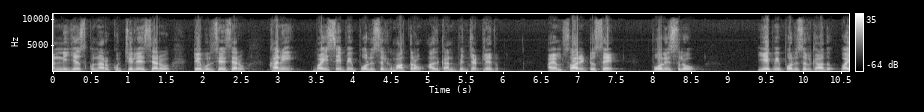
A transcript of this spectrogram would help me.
అన్నీ చేసుకున్నారు కుర్చీలు వేశారు టేబుల్స్ వేశారు. కానీ వైసీపీ పోలీసులకు మాత్రం అది కనిపించట్లేదు. ఐఎమ్ సారీ టు సే పోలీసులు ఏపీ పోలీసులు కాదు వై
